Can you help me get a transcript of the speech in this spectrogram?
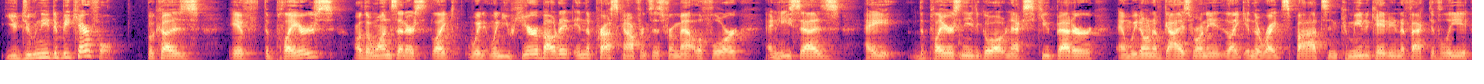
you do need to be careful because if the players are the ones that are like when, when you hear about it in the press conferences from Matt LaFleur and he says, hey, the players need to go out and execute better and we don't have guys running like in the right spots and communicating effectively.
